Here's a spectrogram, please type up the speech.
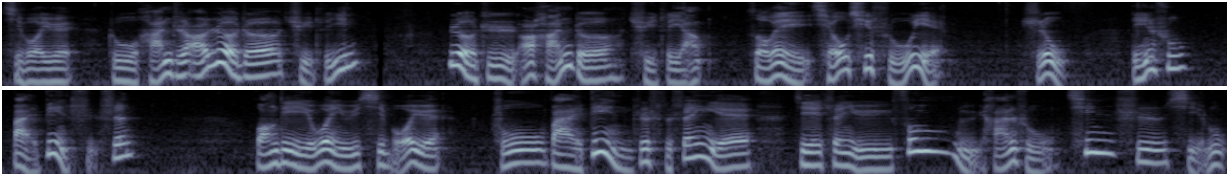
岐伯曰：主寒之而热者，取之阴；热之而寒者，取之阳。所谓求其属也。十五，灵书，百病始生。皇帝问于岐伯曰：夫百病之始生也，皆生于风雨寒暑、侵湿喜怒。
